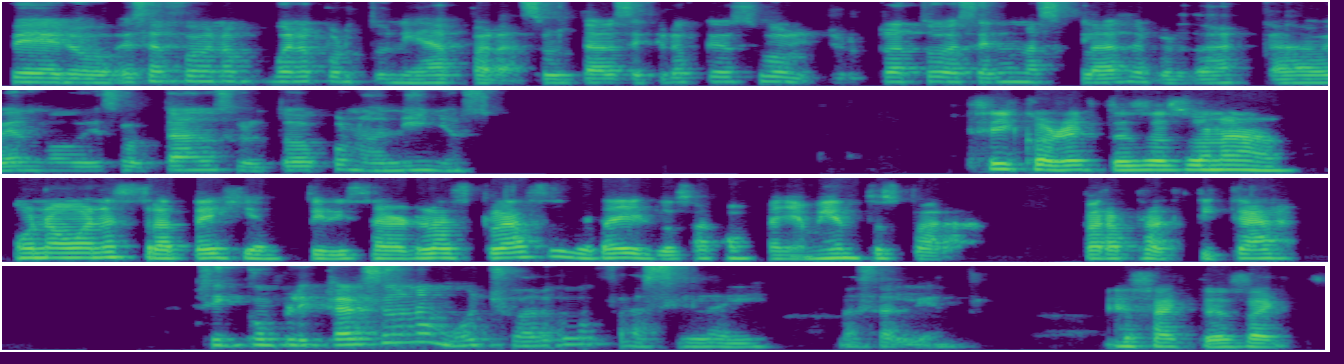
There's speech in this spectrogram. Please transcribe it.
pero esa fue una buena oportunidad para soltarse. Creo que eso yo trato de hacer en las clases, ¿verdad? Cada vez me voy soltando, sobre todo con los niños. Sí, correcto, esa es una, una buena estrategia, utilizar las clases, ¿verdad? Y los acompañamientos para, para practicar sin complicarse uno mucho, algo fácil ahí va saliendo. Exacto, exacto.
